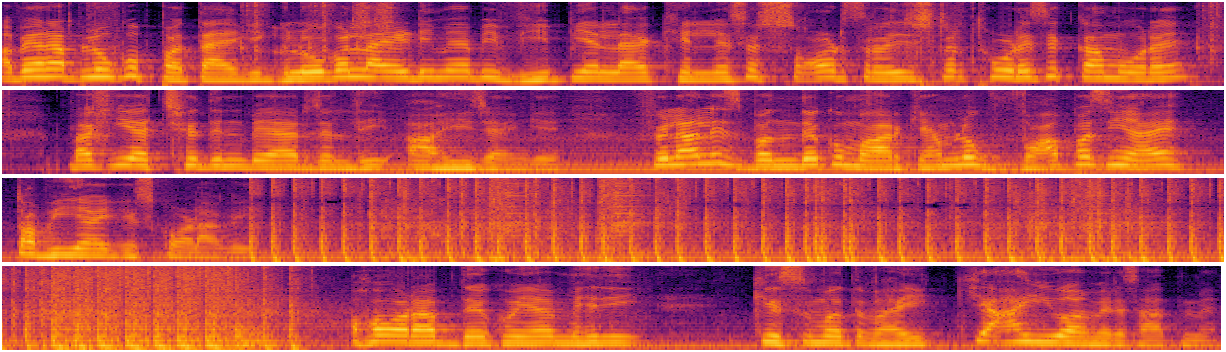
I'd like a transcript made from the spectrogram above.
अब यार, आप लोगों को पता है कि ग्लोबल आईडी में अभी वीपीएन लैग खेलने से शॉर्ट्स रजिस्टर थोड़े से कम हो रहे हैं। बाकी अच्छे दिन भी यार, जल्दी आ ही जाएँगे। फ़िलहाल इस बंदे को मार के हम लोग वापस ही आए, तभी यहाँ की स्क्वाड आ गई। और अब देखो यार मेरी किस्मत भाई, क्या ही हुआ मेरे साथ में।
